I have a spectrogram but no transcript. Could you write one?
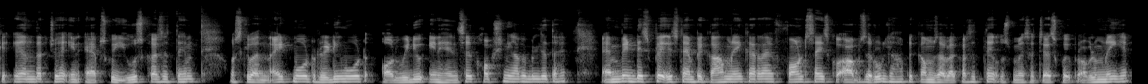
के अंदर जो है इन ऐप्स को यूज़ कर सकते हैं। उसके बाद नाइट मोड रीडिंग मोड और वीडियो इनहेंसर का ऑप्शन यहाँ पे मिल जाता है। एम्बियन डिस्प्ले इस टाइम पे काम नहीं कर रहा है। फॉन्ट साइज़ को आप ज़रूर यहाँ पर कम ज़्यादा कर सकते हैं। उसमें सचेस कोई प्रॉब्लम नहीं है।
